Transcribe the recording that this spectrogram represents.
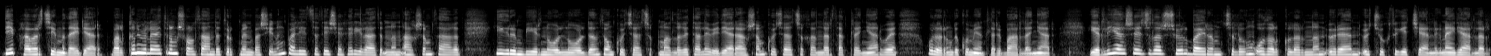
Diýip, habarçymyz aýdýar. Balkan welaýatynyň, şol sanda Türkmenbaşynyň polisiýasy şäher ilatyndan agşam sagat ýigrimi bir nol noldan soň köçä çykmazlygy talap edýär, agşam köçä çykanlar saklanýar we olaryň dokumentleri barlanýar. Ýerli ýaşaýjylar şöl baýramçylygyň ozalkylaryndan örän öçügsi geçýändigini aýdýarlar.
